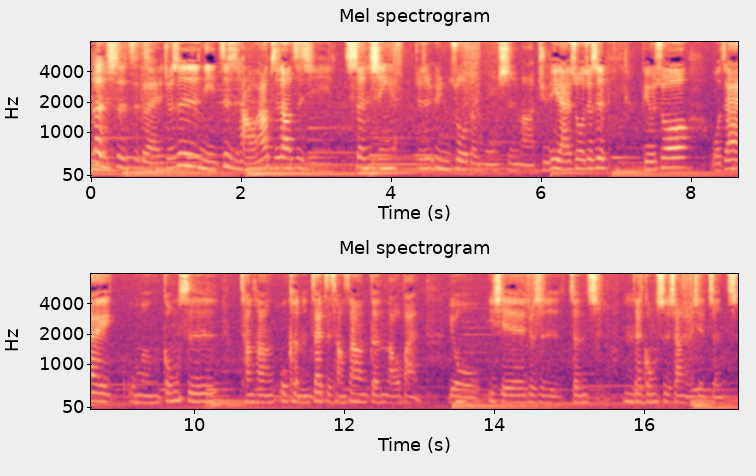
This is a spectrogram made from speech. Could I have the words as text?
认识自己，对，就是你至少要知道自己身心就是运作的模式嘛。举例来说，就是比如说我在我们公司常常，我可能在职场上跟老板有一些就是争执，在公事上有一些争执。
